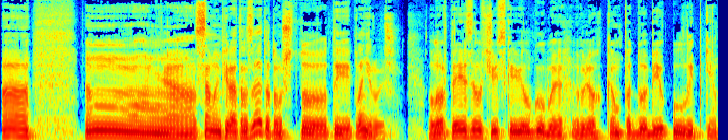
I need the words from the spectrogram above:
А сам император знает о том, что ты планируешь? Лорд Эйзел чуть скривил губы в легком подобии улыбки.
